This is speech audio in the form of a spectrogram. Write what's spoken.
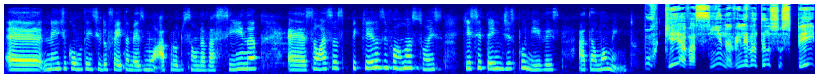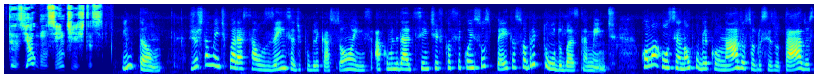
é, nem de como tem sido feita mesmo a produção da vacina. É, são essas pequenas informações que se tem disponíveis até o momento. Por que a vacina vem levantando suspeitas de alguns cientistas? Então, Justamente por essa ausência de publicações, a comunidade científica ficou insuspeita sobre tudo, basicamente. como a Rússia não publicou nada sobre os resultados,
